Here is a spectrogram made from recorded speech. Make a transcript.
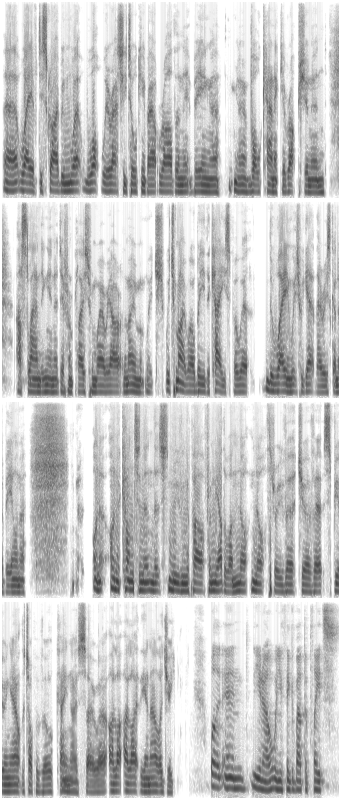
uh, way of describing what, what we're actually talking about, rather than it being a you know volcanic eruption and us landing in a different place from where we are at the moment, which which might well be the case, but the way in which we get there is going to be on a on a, on a continent that's moving apart from the other one, not not through virtue of it spewing out the top of a volcano. So uh, I, li- I like the analogy. Well, and, and, you know, when you think about the plates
